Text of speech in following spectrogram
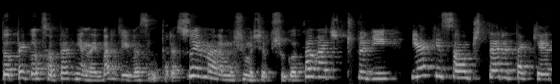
do tego, co pewnie najbardziej Was interesuje, no ale musimy się przygotować, czyli jakie są cztery takie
